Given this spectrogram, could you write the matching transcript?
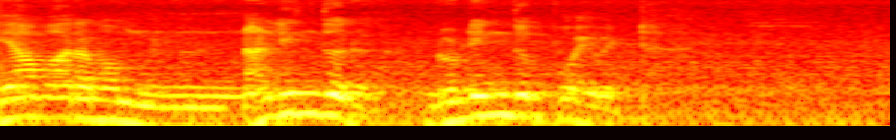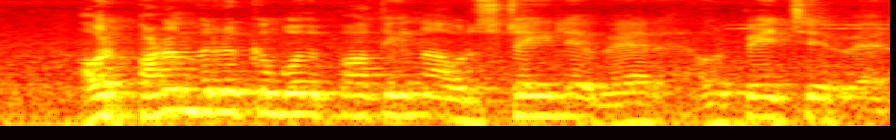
வியாபாரமும் நலிந்து நொடிந்து போய்விட்டார். அவர் பணம் இருக்கும்போது பார்த்தீங்கன்னா அவர் ஸ்டைலே வேற அவர் பேச்சே வேற.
